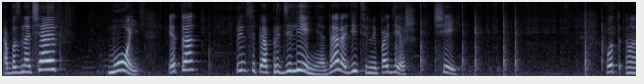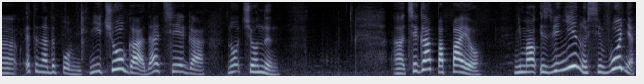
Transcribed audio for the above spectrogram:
обозначает «мой». Это, в принципе, определение, да, родительный падеж. Чей. Вот э, это надо помнить. Не чога, да, чега, но чонын. Э, чега папайо не могу, извини, но сегодня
